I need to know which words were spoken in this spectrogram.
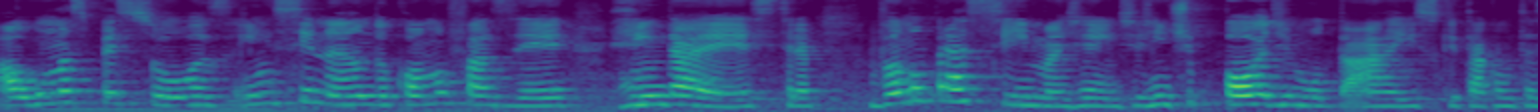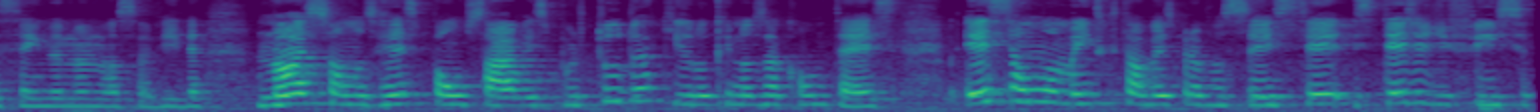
algumas pessoas ensinando como fazer renda extra. Vamos para cima, gente. A gente pode mudar isso que está acontecendo na nossa vida. Nós somos responsáveis por tudo aquilo que nos acontece. Esse é um momento que talvez para você esteja difícil,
